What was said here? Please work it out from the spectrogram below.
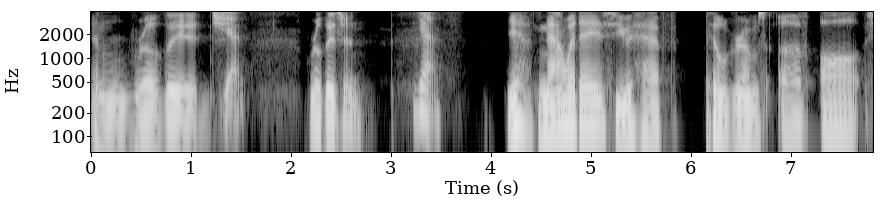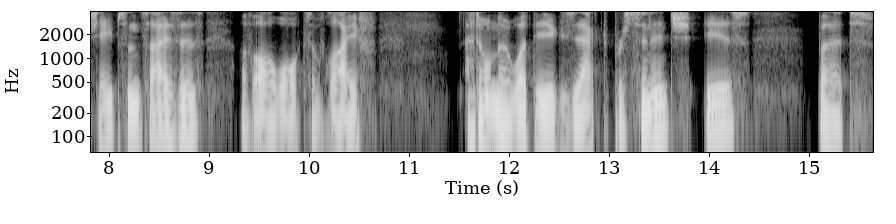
and relig. Yes. Religion. Yes. Yeah, nowadays you have pilgrims of all shapes and sizes, of all walks of life. I don't know what the exact percentage is, but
